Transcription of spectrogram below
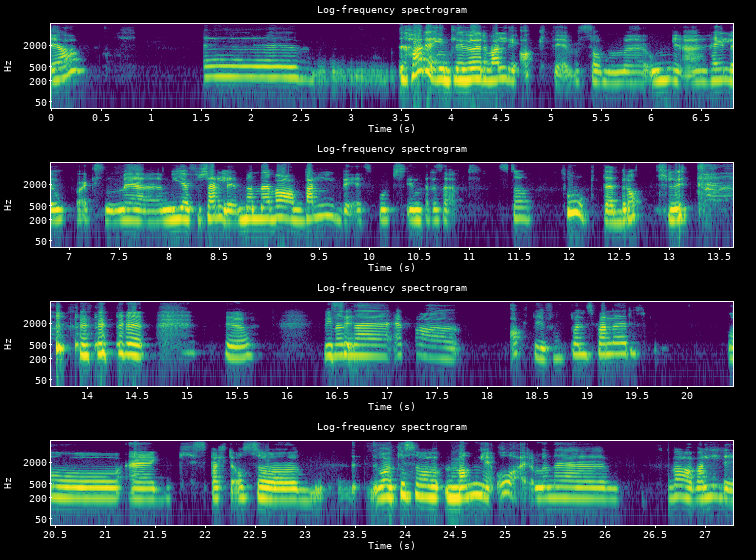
Ja. Eh, har egentlig vært veldig aktiv som eh, unge hele oppveksten med mye forskjellig, men jeg var veldig sportsinteressert. Så tok det brått slutt. ja. Men eh, jeg var aktiv fotballspiller. Og jeg spilte også Det var ikke så mange år, men jeg var veldig,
